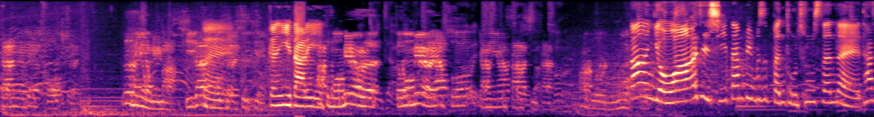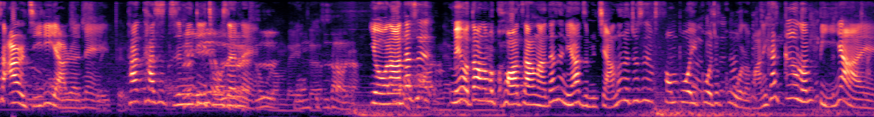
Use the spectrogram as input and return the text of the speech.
丹那个头球。这很有名嘛，锡丹头锤事件，跟意大利，怎么没有人？怎么没有人要说杨明要杀锡丹？当然有啊，而且锡丹并不是本土出生的，哎，他是阿尔及利亚人，哎，他他是殖民地出生的，我们不知道有啦，但是没有到那么夸张啦。但是你要怎么讲？那个就是风波一过就过了嘛。你看哥伦比亚，哎，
